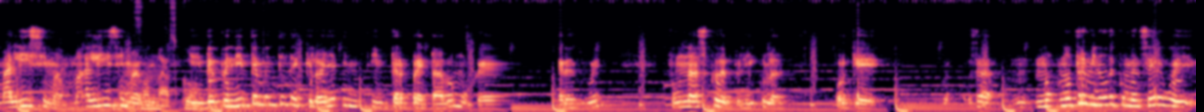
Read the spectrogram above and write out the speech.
malísima, malísima, güey. Independientemente de que lo hayan interpretado mujeres, güey. Fue un asco de película. Porque, o sea, no, no terminó de convencer, güey.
